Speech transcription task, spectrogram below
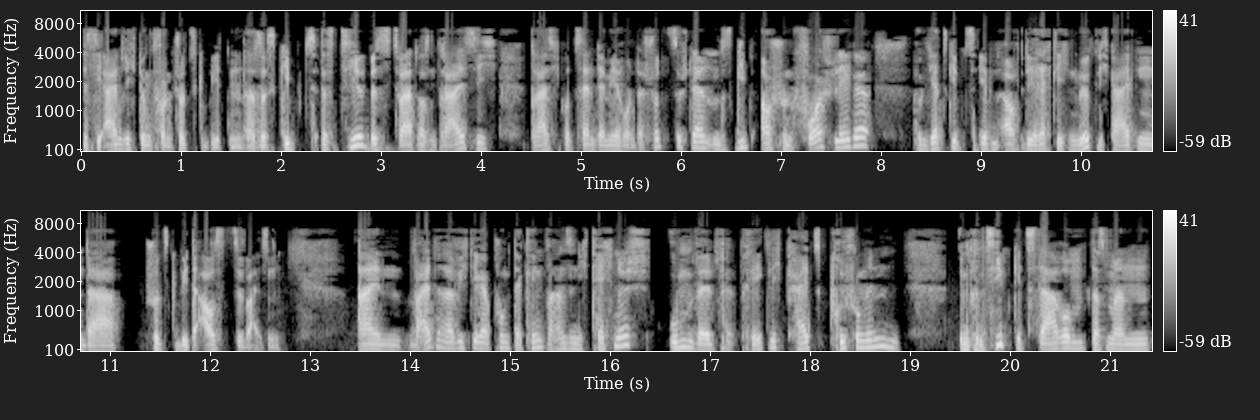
ist die Einrichtung von Schutzgebieten. Also es gibt das Ziel, bis 2030 30 Prozent der Meere unter Schutz zu stellen und es gibt auch schon Vorschläge, und jetzt gibt es eben auch die rechtlichen Möglichkeiten, da Schutzgebiete auszuweisen. Ein weiterer wichtiger Punkt, der klingt wahnsinnig technisch, Umweltverträglichkeitsprüfungen. Im Prinzip geht es darum, dass man,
